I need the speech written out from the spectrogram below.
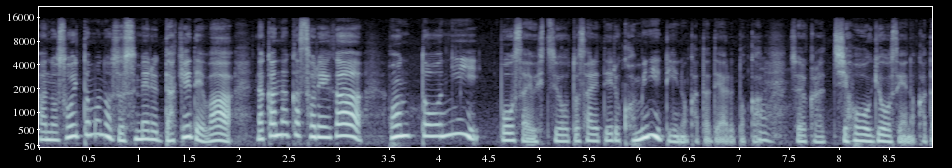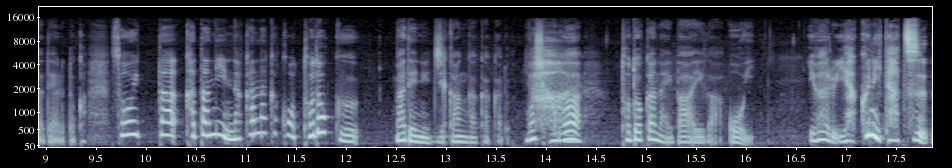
あのそういったものを進めるだけではなかなかそれが本当に防災を必要とされているコミュニティの方であるとか、うん、それから地方行政の方であるとかそういった方になかなかこう届くまでに時間がかかる。もしくは届かない場合が多い。はいいわゆる役に立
